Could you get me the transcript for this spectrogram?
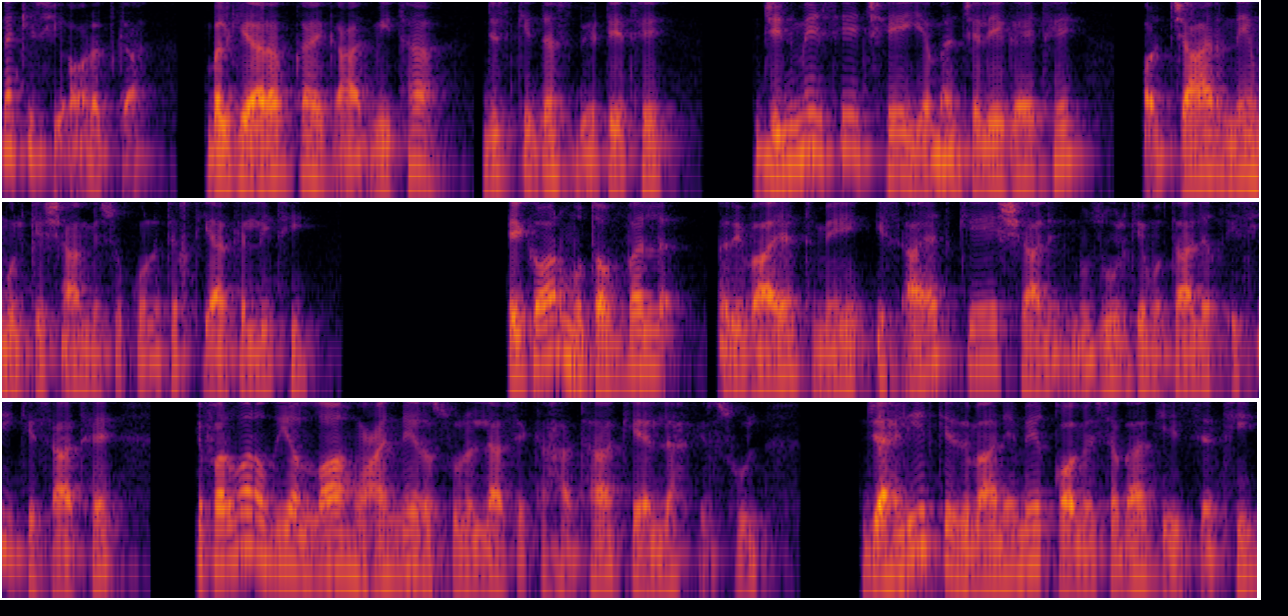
نہ کسی عورت کا۔ بلکہ عرب کا ایک آدمی تھا جس کے دس بیٹے تھے، جن میں سے چھ یمن چلے گئے تھے۔ اور چار نے ملک شام میں سکونت اختیار کر لی تھی۔ ایک اور متول روایت میں اس آیت کے شال نزول کے متعلق اسی کے ساتھ ہے کہ فروا رضی اللہ عنہ نے رسول اللہ سے کہا تھا کہ اللہ کے رسول، جاہلیت کے زمانے میں قوم صبا کی عزت تھی،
